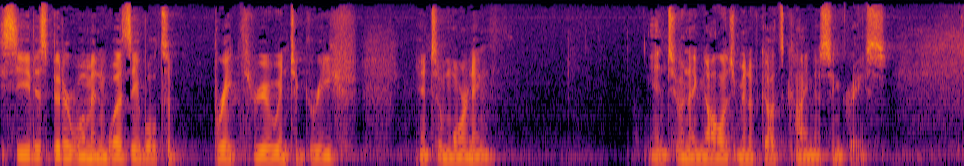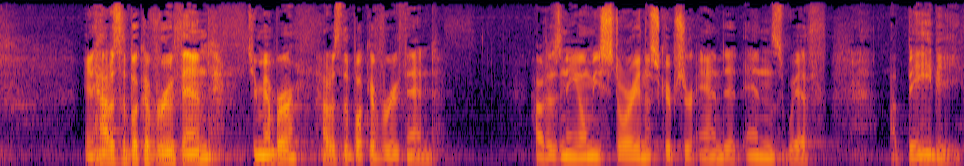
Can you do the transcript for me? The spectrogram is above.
You see, this bitter woman was able to break through into grief, into mourning, into an acknowledgement of God's kindness and grace. And how does the book of Ruth end? Do you remember? How does the book of Ruth end? How does Naomi's story in the scripture end? It ends with a baby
